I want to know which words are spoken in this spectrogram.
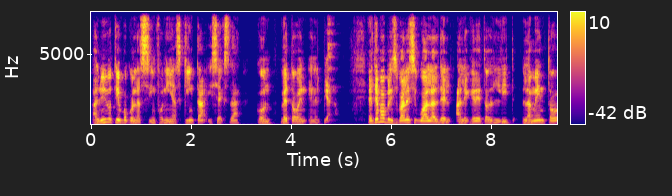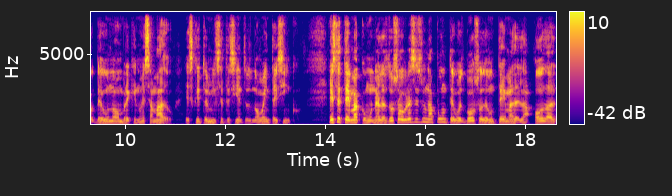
al mismo tiempo con las sinfonías quinta y sexta con Beethoven en el piano. El tema principal es igual al del Alegreto del Lied Lamento de un hombre que no es amado, escrito en 1795. Este tema, como una de las dos obras, es un apunte o esbozo de un tema de la Oda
